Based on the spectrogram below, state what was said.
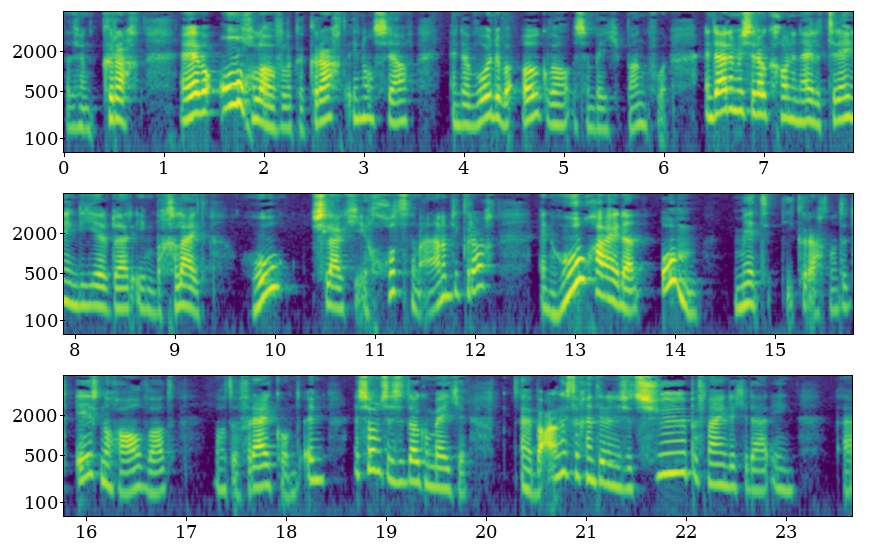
Dat is een kracht. We hebben ongelooflijke kracht in onszelf. En daar worden we ook wel eens een beetje bang voor. En daarom is er ook gewoon een hele training die je daarin begeleidt. Hoe sluit je in godsnaam aan op die kracht? En hoe ga je dan om met die kracht? Want het is nogal wat, wat er vrijkomt. En, en soms is het ook een beetje uh, beangstigend. En dan is het super fijn dat je daarin uh,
